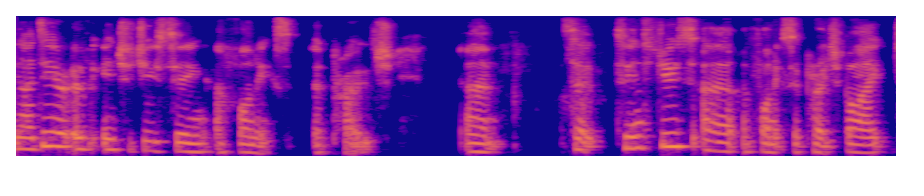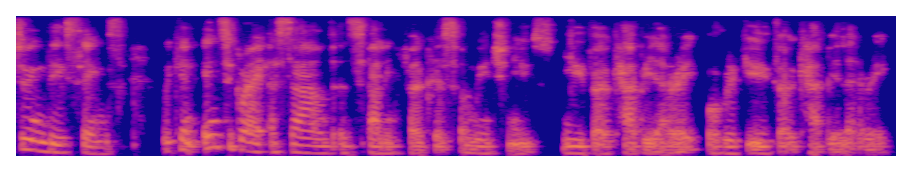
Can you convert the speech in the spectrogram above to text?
the idea of introducing a phonics approach um, so to introduce a, a, phonics approach by doing these things, we can integrate a sound and spelling focus when we introduce new vocabulary or review vocabulary.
